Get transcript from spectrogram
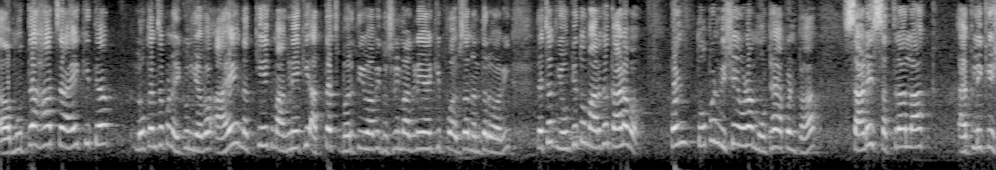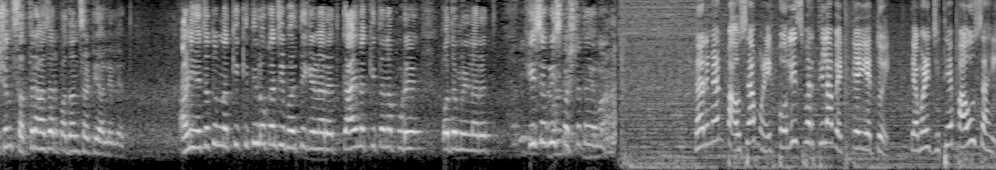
मुद्दा हाच आहे की त्या लोकांचं पण ऐकून घ्यावं. आहे नक्की एक मागणी आहे की आत्ताच भरती व्हावी दुसरी मागणी आहे की पावसानंतर व्हावी. त्याच्यात योग्य तो मार्ग काढावा. पण तो पण विषय एवढा मोठा आहे आपण पहा साडे सतरा लाख ॲप्लिकेशन सतरा हजार पदांसाठी आलेले आहेत. आणि ह्याच्यातून नक्की किती लोकांची भरती घेणार आहेत? काय नक्की त्यांना पुढे पदं मिळणार आहेत? ही सगळी स्पष्टता आहे. दरम्यान पावसामुळे पोलीस भरतीला व्यत्यय येतोय. त्यामुळे जिथे पाऊस आहे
